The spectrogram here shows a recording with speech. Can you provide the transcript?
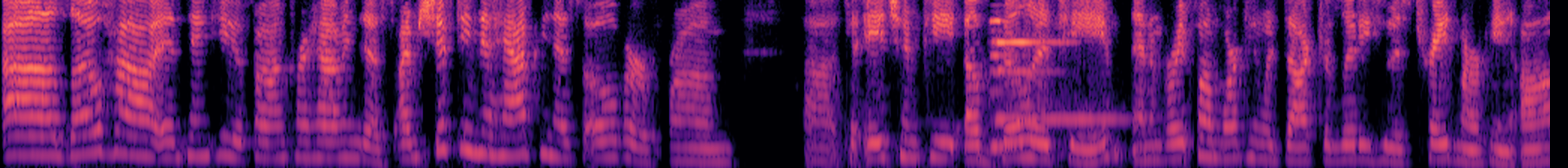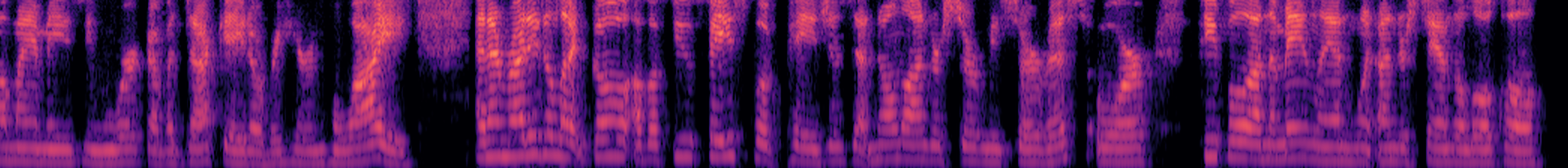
Aloha and thank you, Phong, for having this. I'm shifting the happiness over from uh, to HMP Ability, and I'm grateful I'm working with Dr. Liddy, who is trademarking all my amazing work of a decade over here in Hawaii. And I'm ready to let go of a few Facebook pages that no longer serve me service, or people on the mainland would understand the local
